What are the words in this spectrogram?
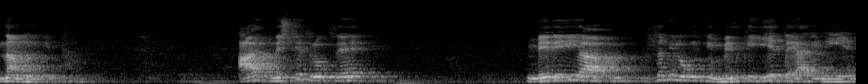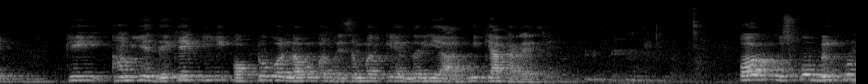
नामुमकिन था। आज निश्चित रूप से मेरी या सभी लोगों की मिलकर ये तैयारी नहीं है कि हम ये देखें कि अक्टूबर, नवंबर, दिसंबर के अंदर ये आदमी क्या कर रहे थे। और उसको बिल्कुल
